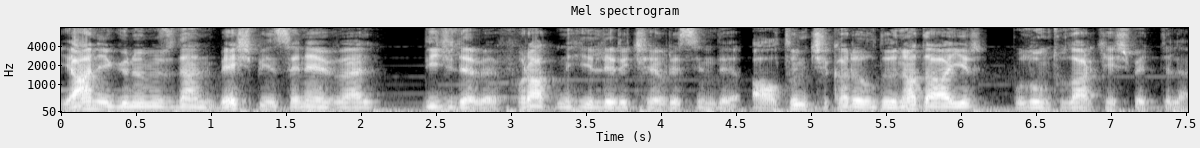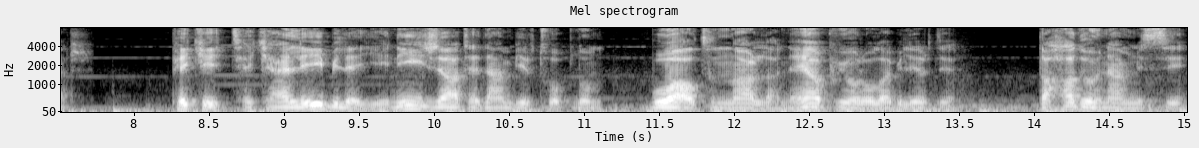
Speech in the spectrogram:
yani günümüzden 5000 sene evvel Dicle ve Fırat nehirleri çevresinde altın çıkarıldığına dair buluntular keşfettiler. Peki tekerleği bile yeni icat eden bir toplum bu altınlarla ne yapıyor olabilirdi? Daha da önemlisi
